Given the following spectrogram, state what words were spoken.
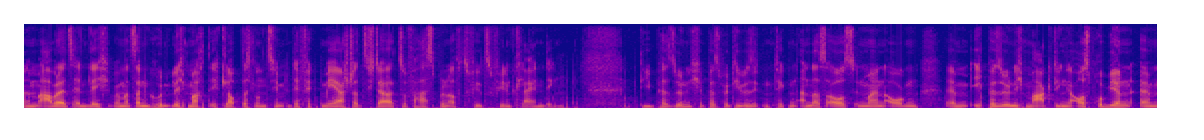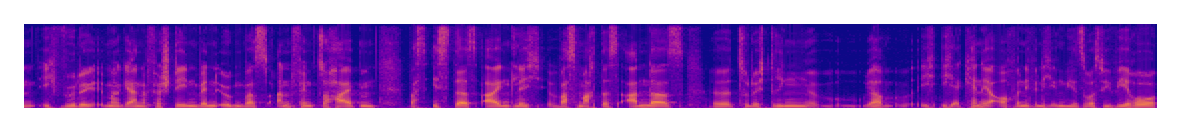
Ähm, aber letztendlich, wenn man es dann gründlich macht, ich glaube, das lohnt sich im Endeffekt mehr, statt sich da zu verhaspeln auf viel zu vielen kleinen Dingen. Die persönliche Perspektive sieht ein Ticken anders aus in meinen Augen. Ähm, ich persönlich mag Dinge ausprobieren. Ähm, ich würde immer gerne verstehen, wenn irgendwas anfängt zu hypen, was ist das eigentlich? Was macht das anders äh, zu durchdringen? Ja, ich, ich erkenne ja auch, wenn ich, wenn ich irgendwie sowas wie Vero,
